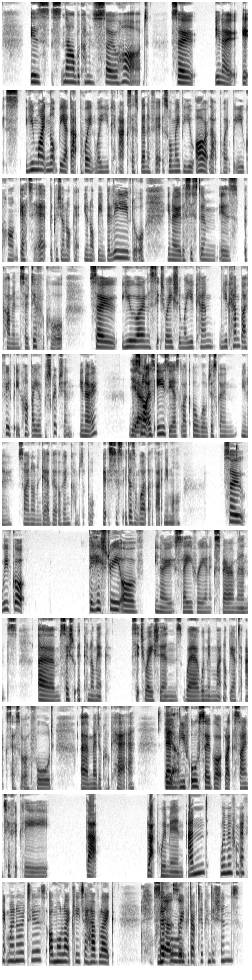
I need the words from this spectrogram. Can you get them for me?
is now becoming so hard. So, you know, it's you might not be at that point where you can access benefits or maybe you are at that point but you can't get it because you're not get you're not being believed or you know, the system is becoming so difficult. So you are in a situation where you can you can buy food but you can't buy your prescription, you know? Yeah. It's not as easy as like, oh, well, just go and, you know, sign on and get a bit of income support. It's just, it doesn't work like that anymore. So we've got the history of, you know, slavery and experiments, um, social economic situations where women might not be able to access or afford uh, medical care. Then Yeah. you've also got like scientifically that black women and women from ethnic minorities are more likely to have like several so- reproductive conditions.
